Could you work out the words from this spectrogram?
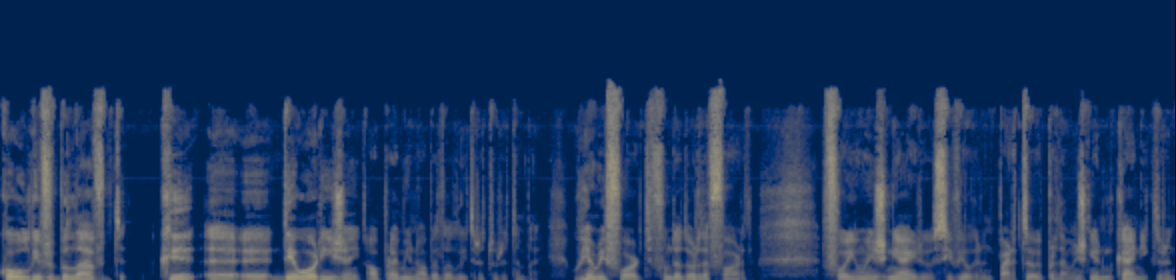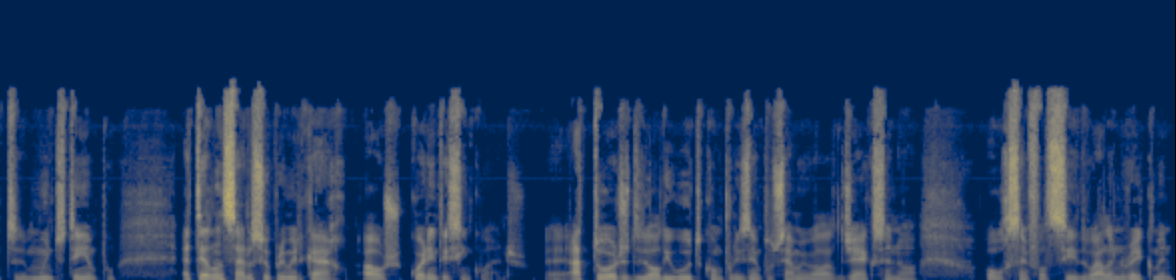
com o livro Beloved, que deu origem ao Prémio Nobel da Literatura também. O Henry Ford, fundador da Ford, foi um engenheiro civil, grande parte, perdão, um engenheiro mecânico durante muito tempo, até lançar o seu primeiro carro aos 45 anos. Uh, atores de Hollywood, como por exemplo Samuel L. Jackson ou, ou o recém-falecido Alan Rickman, uh,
